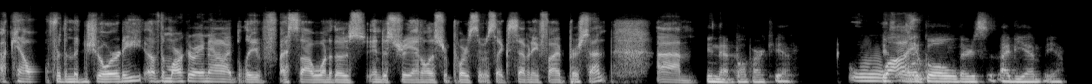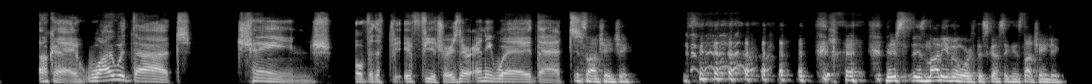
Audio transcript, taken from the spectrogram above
account for the majority of the market right now. I believe I saw one of those industry analyst reports that was like 75%. Um, In that ballpark, yeah. Why? There's Oracle, there's IBM, yeah. Okay. Why would that change over the f- future? Is there any way that. It's not changing. there's, it's not even worth discussing. It's not changing.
